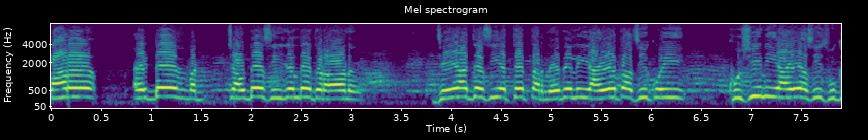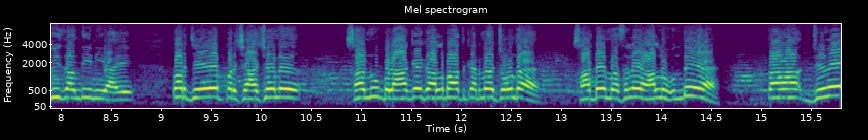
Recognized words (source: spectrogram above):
ਪਰ ਐਡੇ ਵੱਡ- ਚੱਲਦੇ ਸੀਜ਼ਨ ਦੇ ਦੌਰਾਨ ਜੇ ਅੱਜ ਅਸੀਂ ਇੱਥੇ ਧਰਨੇ ਦੇ ਲਈ ਆਏ ਹਾਂ ਤਾਂ ਅਸੀਂ ਕੋਈ ਖੁਸ਼ੀ ਨਹੀਂ ਆਏ, ਅਸੀਂ ਸੁਖੀ ਜਾਂਦੀ ਨਹੀਂ ਆਏ। ਪਰ ਜੇ ਪ੍ਰਸ਼ਾਸਨ ਸਾਨੂੰ ਬੁਲਾ ਕੇ ਗੱਲਬਾਤ ਕਰਨਾ ਚਾਹੁੰਦਾ ਹੈ, ਸਾਡੇ ਮਸਲੇ ਹੱਲ ਹੁੰਦੇ ਆ ਤਾਂ ਜਿਵੇਂ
